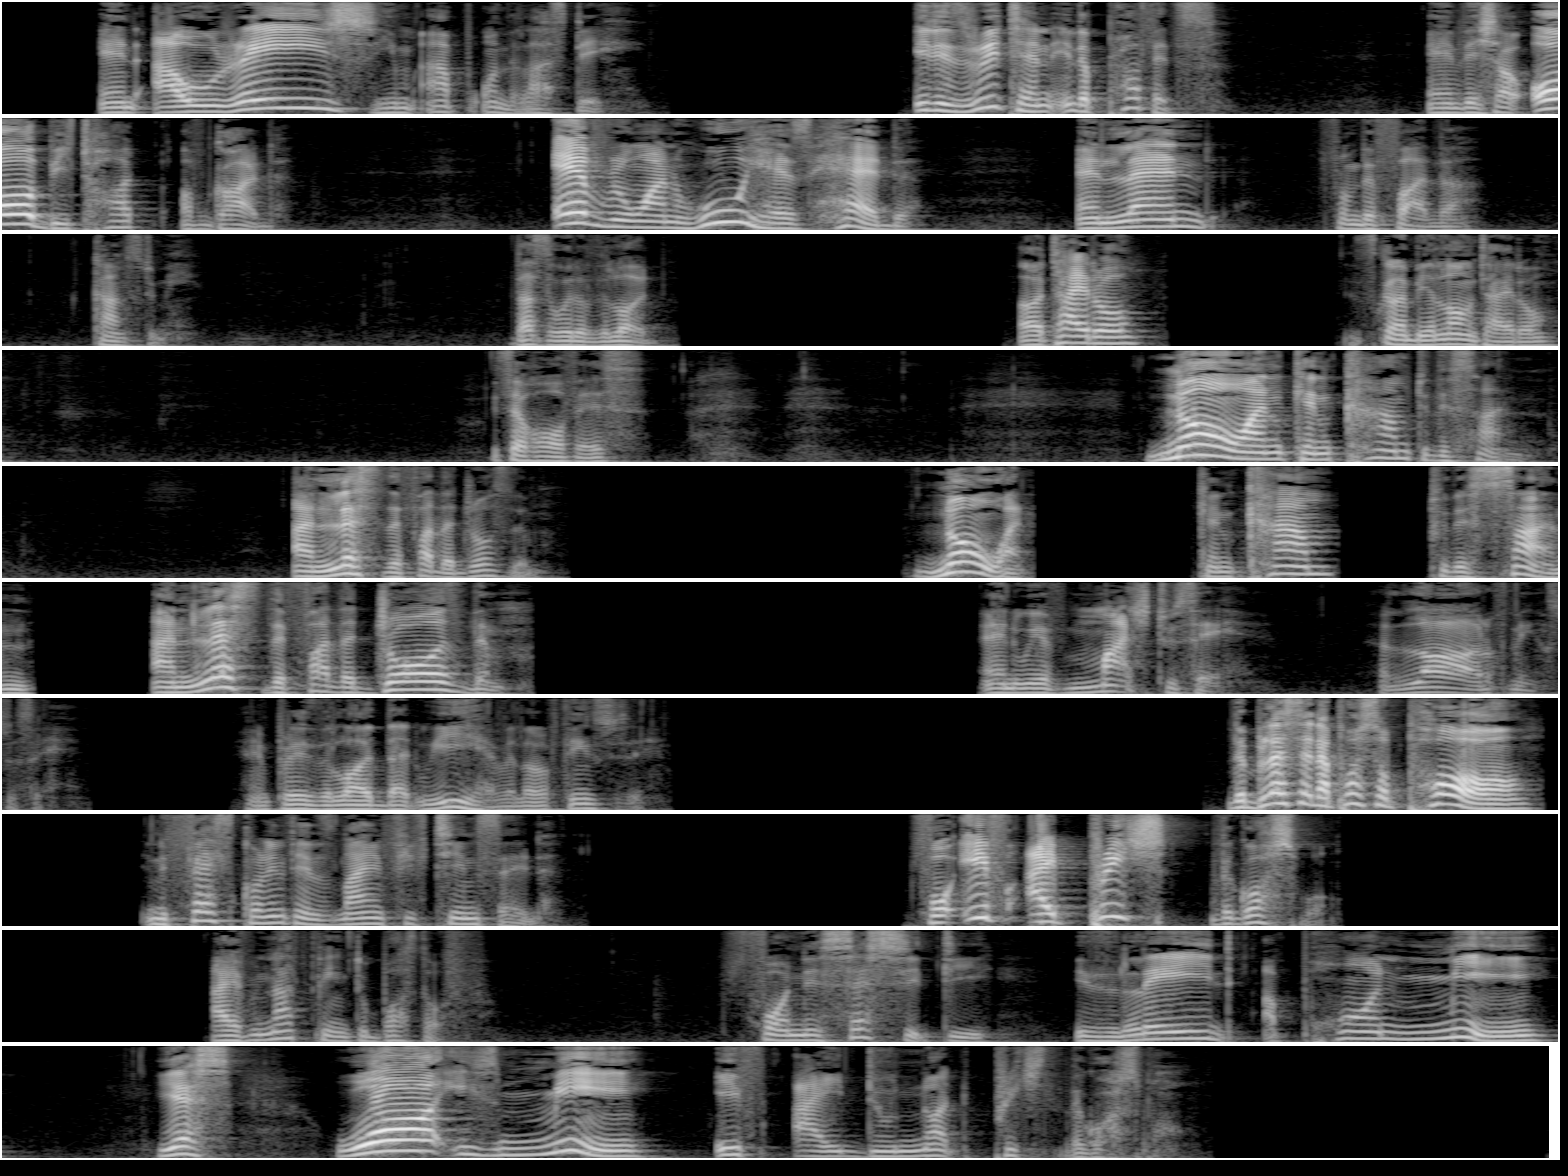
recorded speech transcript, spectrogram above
and I will raise him up on the last day. It is written in the prophets, and they shall all be taught of God. Everyone who has heard and learned from the Father comes to me. That's the word of the Lord. Our title, it's going to be a long title. It's a whole verse. No one can come to the Son unless the Father draws them. No one can come to the Son unless the Father draws them. And we have much to say, a lot of things to say. And praise the Lord that we have a lot of things to say. The blessed apostle Paul in 1 Corinthians 9:15 said, "For if I preach the gospel, I have nothing to boast of. For necessity is laid upon me. Yes, woe is me if I do not preach the gospel.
